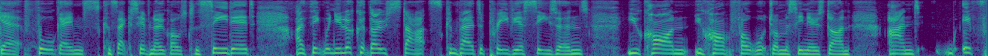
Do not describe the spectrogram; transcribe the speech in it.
get four games consecutive, no goals conceded. I think when you look at those stats compared to previous seasons, you can't you can't fault what John Mousinho's done. And if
